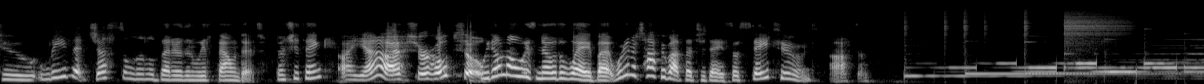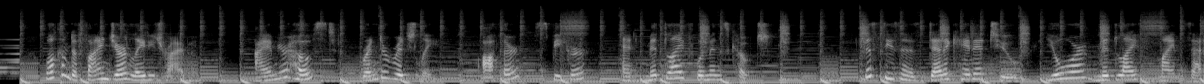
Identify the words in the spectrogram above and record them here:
to leave it just a little better than we found it. Don't you think? Uh, yeah, I sure hope so. We don't always know the way, but we're going to talk about that today, so stay tuned. Awesome. Welcome to Find Your Lady Tribe. I am your host, Brenda Ridgley, author, speaker, and midlife women's coach. This season is dedicated to your midlife mindset,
